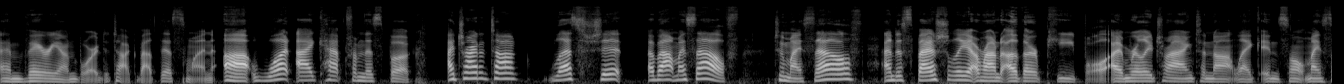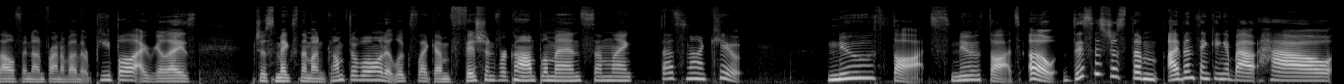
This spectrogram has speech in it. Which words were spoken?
am very on board to talk about this one. Uh, what I kept from this book, I try to talk less shit about myself to myself and especially around other people. I'm really trying to not like insult myself and in front of other people. I realize it just makes them uncomfortable and it looks like I'm fishing for compliments and like that's not cute. New thoughts, new thoughts. Oh, this is just the I've been thinking about how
